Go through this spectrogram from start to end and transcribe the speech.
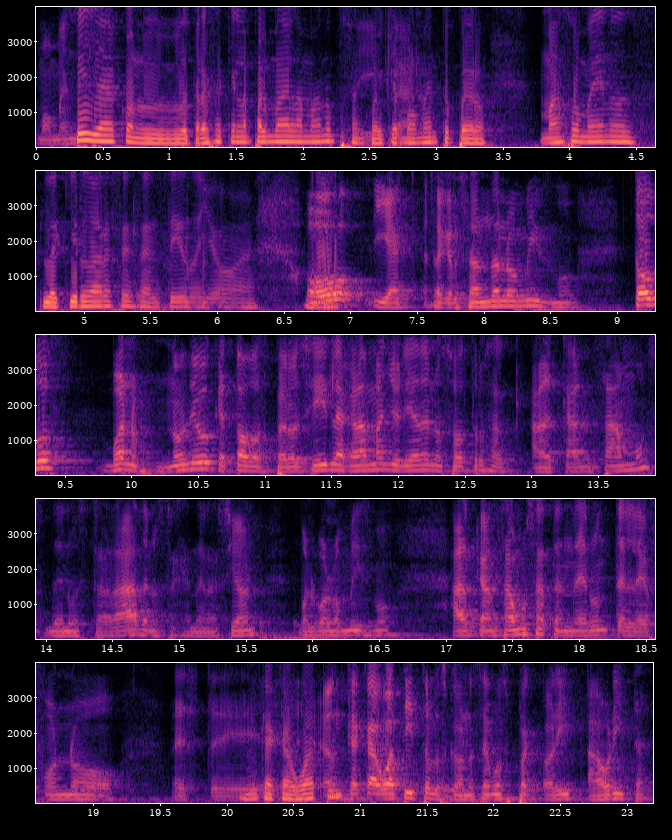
momento. Sí, ya con lo traes aquí en la palma de la mano, pues en Sí, cualquier claro. momento, pero más o menos le quiero dar ese sentido yo. eh. O, y a- regresando a lo mismo, todos, bueno, no digo que todos, pero sí la gran mayoría de nosotros al- alcanzamos, de nuestra edad, de nuestra generación, vuelvo a lo mismo, alcanzamos a tener un teléfono, este... ¿Un cacahuate? Un cacahuatito, los conocemos ahorita,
